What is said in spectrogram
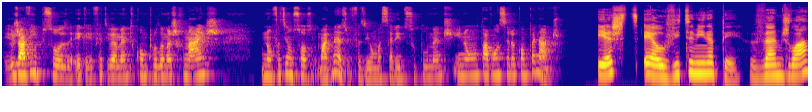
Eu já vi pessoas efetivamente com problemas renais, não faziam só magnésio, faziam uma série de suplementos e não estavam a ser acompanhados. Este é o Vitamina P. Vamos lá?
